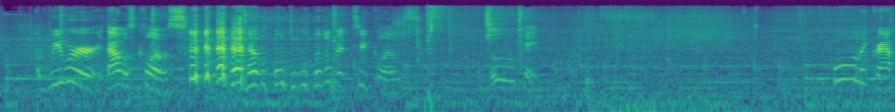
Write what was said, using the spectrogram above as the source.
we were, that was close. a little bit too close. Ooh, okay. Holy crap.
